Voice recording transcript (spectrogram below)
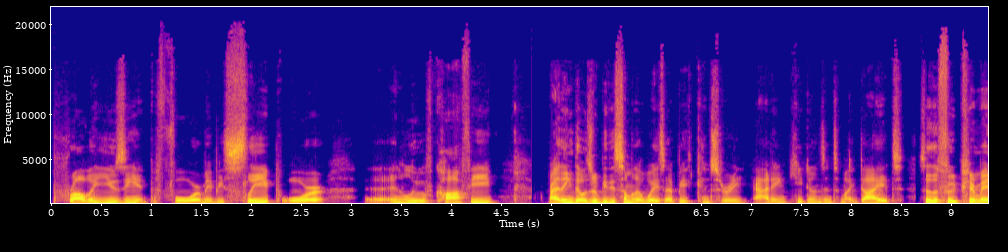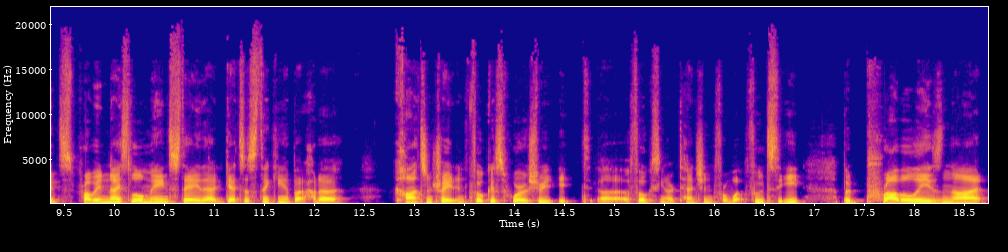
probably using it before maybe sleep or uh, in lieu of coffee. I think those would be some of the ways I'd be considering adding ketones into my diet. So the food pyramid's probably a nice little mainstay that gets us thinking about how to concentrate and focus where we should be eat, uh, focusing our attention for what foods to eat, but probably is not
